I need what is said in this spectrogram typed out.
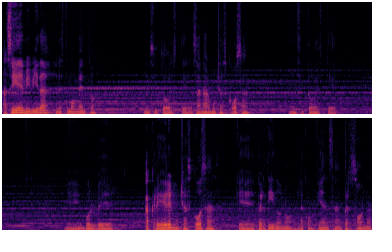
así en mi vida, en este momento. Necesito este, sanar muchas cosas. Necesito este, eh, volver a creer en muchas cosas que he perdido, ¿no? La confianza en personas,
